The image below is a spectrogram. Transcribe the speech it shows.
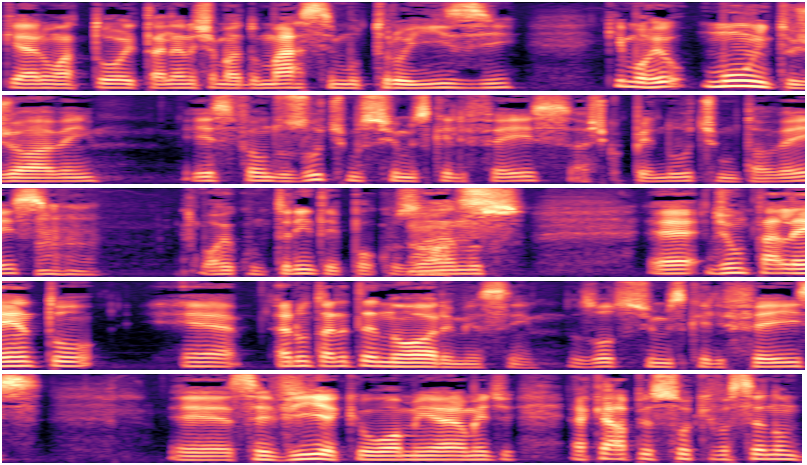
que era um ator italiano chamado Massimo Troisi, que morreu muito jovem. Esse foi um dos últimos filmes que ele fez, acho que o penúltimo talvez. Uhum. Morreu com 30 e poucos Nossa. anos. É, de um talento, é, era um talento enorme, assim. Os outros filmes que ele fez, é, você via que o homem é realmente é aquela pessoa que você não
